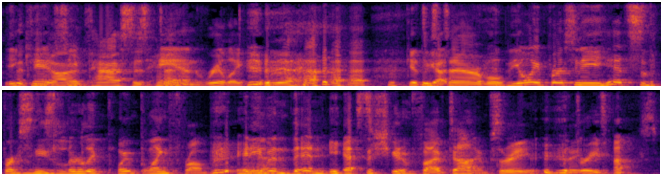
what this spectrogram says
He can't yards. see past his hand, really. Yeah. He's terrible. The only person he hits is the person he's literally point blank from, and even then he has to shoot him five times, Three. Three. three times,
